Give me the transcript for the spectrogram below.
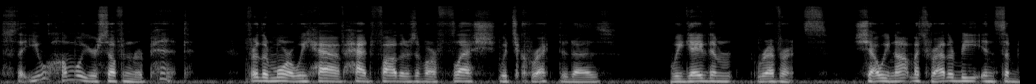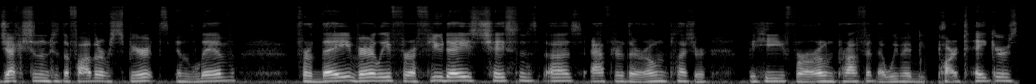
so that you will humble yourself and repent. Furthermore, we have had fathers of our flesh which corrected us. We gave them reverence. Shall we not much rather be in subjection unto the Father of spirits and live? For they verily for a few days chasteneth us after their own pleasure, but he for our own profit, that we may be partakers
